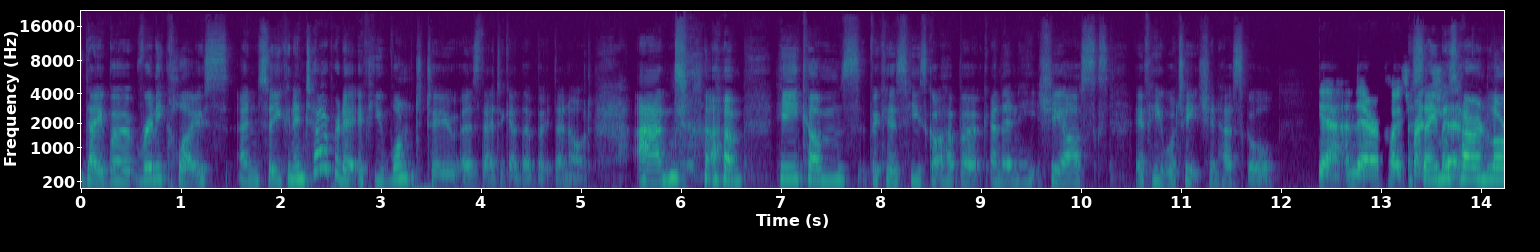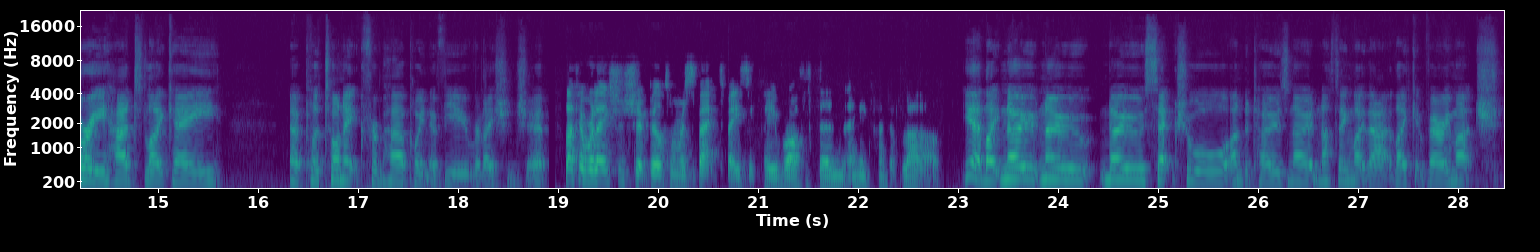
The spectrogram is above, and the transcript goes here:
they were really close, and so you can interpret it if you want to as they're together, but they're not. And um, he comes because he's got her book, and then he, she asks if he will teach in her school. Yeah, and they're a close friendship. Same as her and Laurie had like a a platonic from her point of view relationship. Like a relationship built on respect, basically, rather than any kind of love. Yeah, like no no no sexual undertones, no nothing like that. Like very much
